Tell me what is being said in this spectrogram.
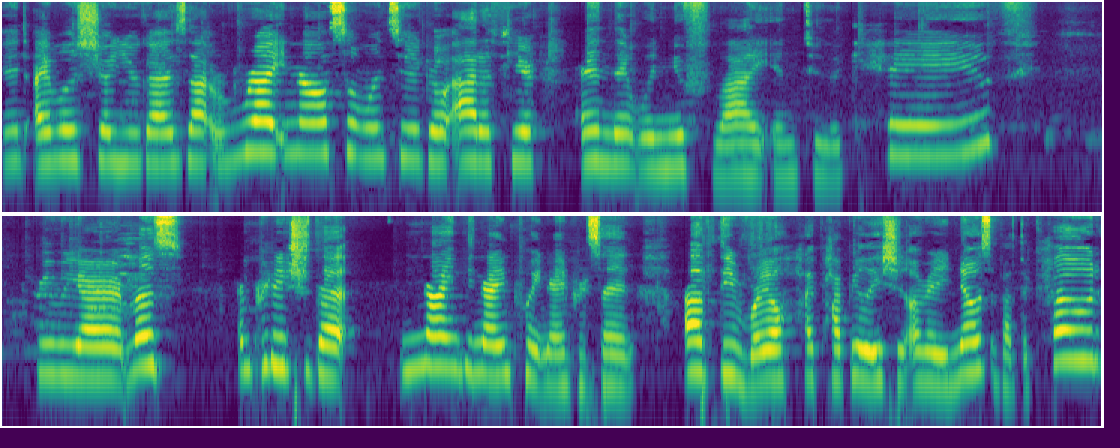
And I will show you guys that right now. So once you go out of here, and then when you fly into the cave, here we are. Most, I'm pretty sure that 99.9% of the Royale High population already knows about the code.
